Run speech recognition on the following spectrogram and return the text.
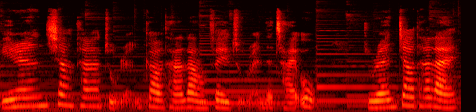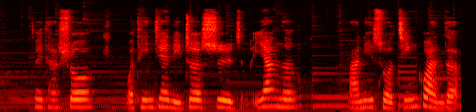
别人向他主人告他浪费主人的财物，主人叫他来，对他说：‘我听见你这事怎么样呢？把你所经管的，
